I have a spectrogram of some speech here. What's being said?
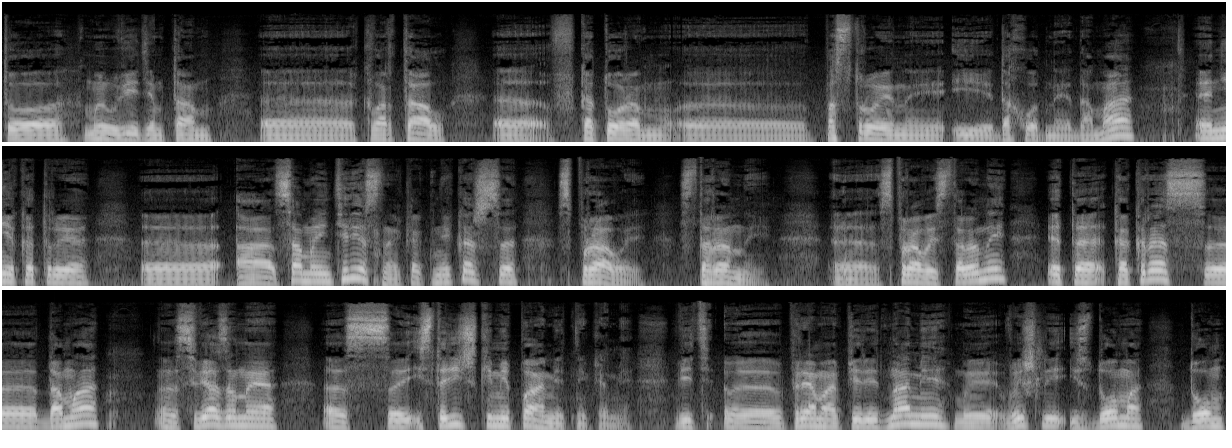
то мы увидим там э, квартал, э, в котором построены и доходные дома некоторые. А самое интересное, как мне кажется, с правой стороны – Э, с правой стороны это как раз э, дома, э, связанные с историческими памятниками. Ведь прямо перед нами мы вышли из дома, дом,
